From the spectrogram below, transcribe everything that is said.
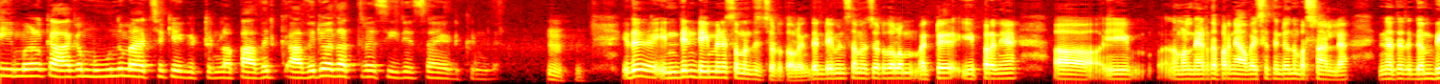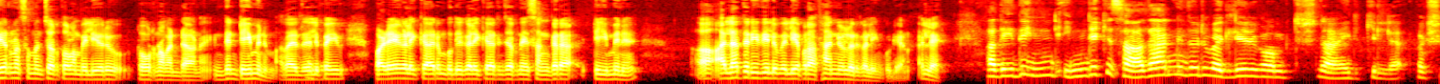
ടീമുകൾക്ക് ആകെ മൂന്ന് മാച്ചൊക്കെ കിട്ടുന്നുള്ളൂ. അപ്പൊ അവർക്ക് അവരും അത് അത്ര സീരിയസ് ആയി എടുക്കുന്നില്ല. ഇത് ഇന്ത്യൻ ടീമിനെ സംബന്ധിച്ചിടത്തോളം ഇന്ത്യൻ ടീമിനെ സംബന്ധിച്ചിടത്തോളം മറ്റ് ഈ പറഞ്ഞ ഈ നമ്മൾ നേരത്തെ പറഞ്ഞ ആവേശത്തിന്റെ ഒന്നും പ്രശ്നമല്ല. ഇന്നത്തെ ഇത് ഗംഭീറിനെ സംബന്ധിച്ചിടത്തോളം വലിയൊരു ടൂർണമെന്റാണ് ഇന്ത്യൻ ടീമിനും. അതായത് ഇതിലിപ്പോൾ ഈ പഴയ കളിക്കാരും പുതിയ കളിക്കാരും ചേർന്ന ഈ സങ്കര ടീമിന് അല്ലാത്ത രീതിയിൽ വലിയ പ്രാധാന്യമുള്ളൊരു കളിയും കൂടിയാണ് അല്ലേ? അത് ഇത് ഇന്ത്യ ഇന്ത്യയ്ക്ക് സാധാരണ ഇതൊരു വലിയൊരു കോമ്പറ്റീഷൻ ആയിരിക്കില്ല. പക്ഷെ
